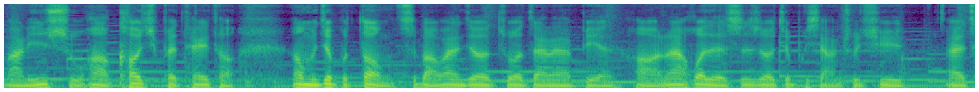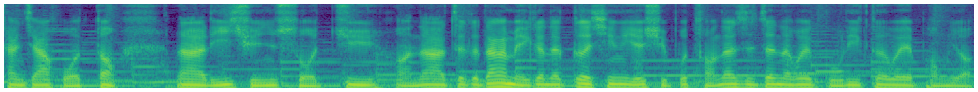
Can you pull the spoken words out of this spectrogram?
马铃薯哈 couch potato，那我们就不动，吃饱饭就坐在那边哈，那或者是说就不想出去来参加活动，那离群所居啊，那这个当然每个人的个性也许不同，但是真的会鼓励各位朋友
